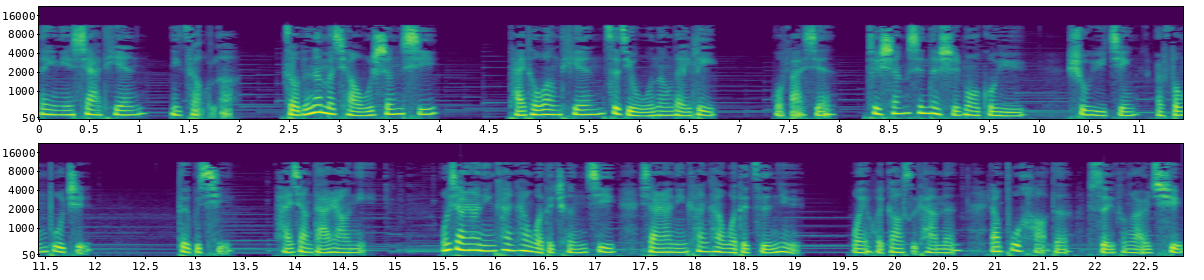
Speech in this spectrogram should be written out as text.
那一年夏天，你走了，走的那么悄无声息。抬头望天，自己无能为力。我发现最伤心的事，莫过于树欲静而风不止。对不起，还想打扰你。我想让您看看我的成绩，想让您看看我的子女。我也会告诉他们，让不好的随风而去，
